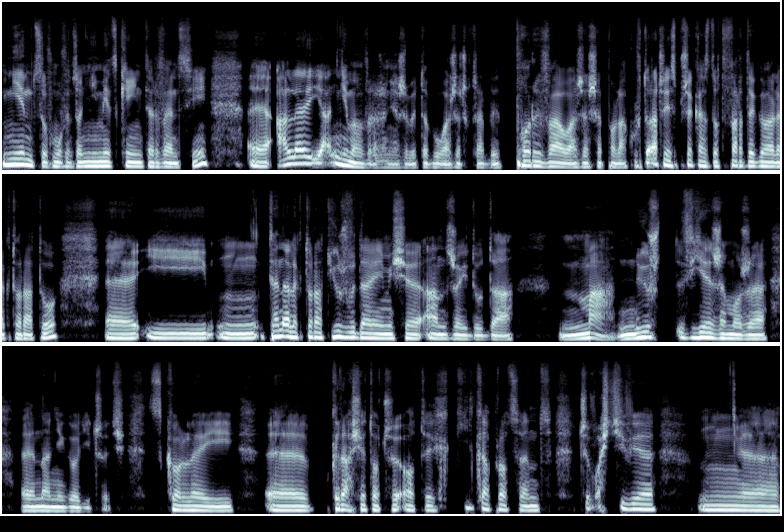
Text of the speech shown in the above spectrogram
Niemców, mówiąc o niemieckiej interwencji, e, ale ja nie mam wrażenia, żeby to była rzecz, która by porywała rzeszę Polaków. To raczej jest przekaz do twardego elektoratu e, i mm, ten elektorat już wydaje mi się Andrzej Duda ma, już wie, że może e, na niego liczyć. Z kolei e, gra się toczy o tych kilka procent, czy właściwie mm, e,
